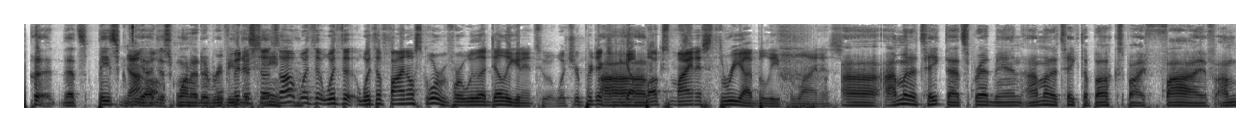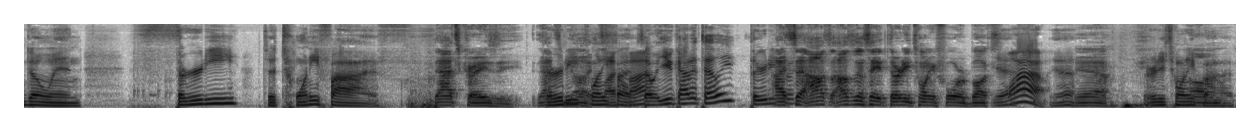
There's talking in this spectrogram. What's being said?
but that's basically no. I just wanted to We'll review finish this us game. up with the, with the with the final score before we let Deli get into it. What's your prediction? we got Um, Bucks minus three, I believe. The line is. Uh, I'm gonna take that spread, man. I'm gonna take the Bucks by five. I'm going thirty to twenty-five. That's crazy. That's 30 nuts. 25. By Is five? that what you got it, Telly? 30 I said I was I was gonna say 30, 24 bucks. Yeah. Wow. Yeah. Yeah. 30 25. Um,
